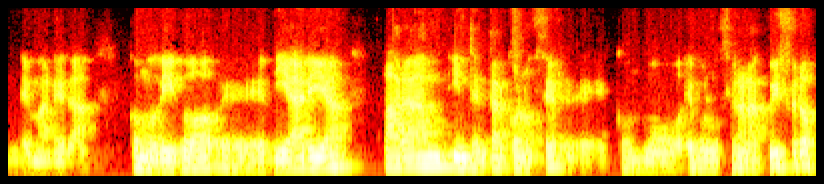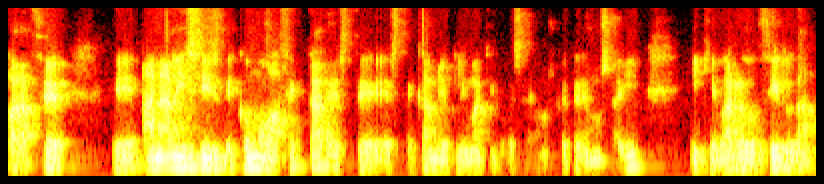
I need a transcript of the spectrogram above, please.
de manera, como digo, diaria para intentar conocer eh, cómo evoluciona el acuífero, para hacer eh, análisis de cómo va a afectar este, este, cambio climático que sabemos que tenemos ahí y que va a reducir la,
